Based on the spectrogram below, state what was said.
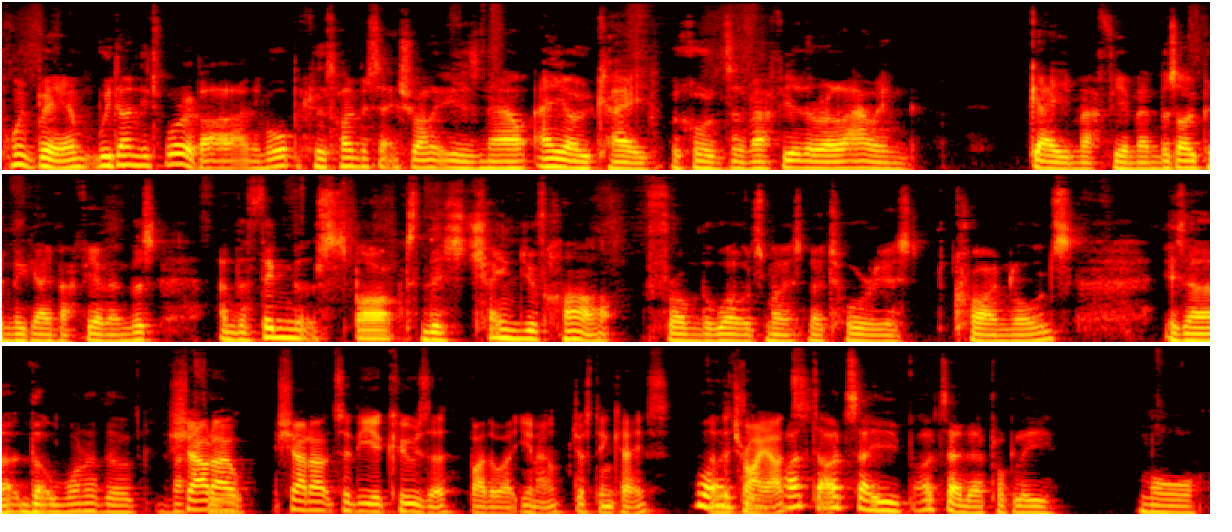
Point being, we don't need to worry about that anymore because homosexuality is now a okay according to the mafia. They're allowing gay mafia members, openly gay mafia members, and the thing that sparked this change of heart from the world's most notorious crime lords is uh, that one of the Shout out, shout out to the Yakuza, by the way. You know, just in case, Well, and the I'd- triads. I'd, I'd say I'd say they're probably more.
